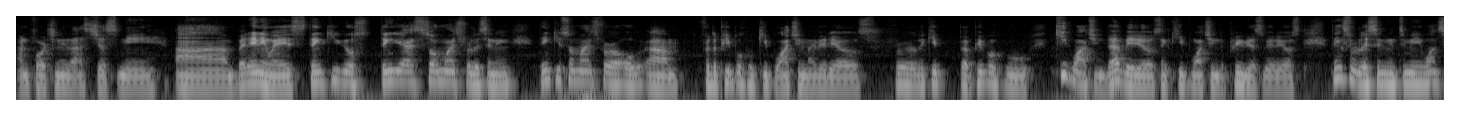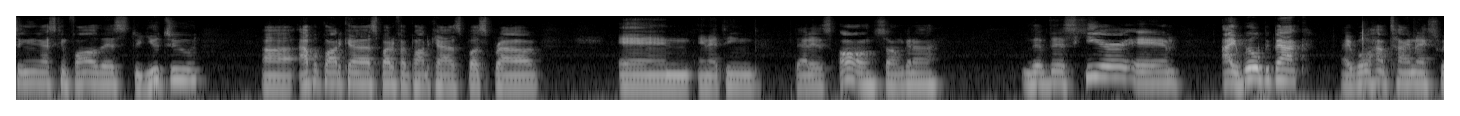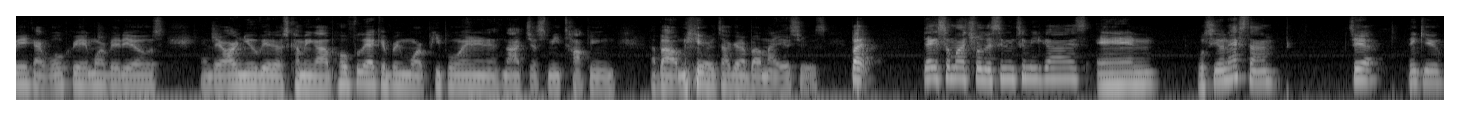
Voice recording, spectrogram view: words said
Unfortunately, that's just me. Um, but anyways, thank you guys, thank you guys so much for listening. Thank you so much for um, for the people who keep watching my videos, for the keep the people who keep watching the videos and keep watching the previous videos. Thanks for listening to me. Once again, you guys can follow this to YouTube, uh, Apple Podcast, Spotify Podcast, Buzzsprout, and and I think that is all. So I'm gonna live this here, and I will be back I will have time next week. I will create more videos, and there are new videos coming up. Hopefully, I can bring more people in, and it's not just me talking about me or talking about my issues. But thanks so much for listening to me, guys, and we'll see you next time. See ya. Thank you.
